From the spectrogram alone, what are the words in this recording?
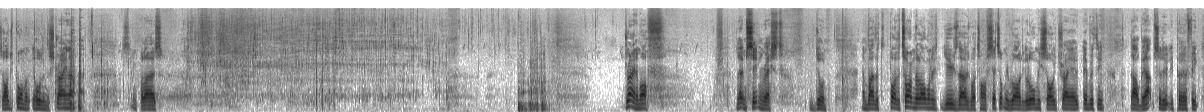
so I'll just pour them all in the strainer. Simple as. Drain them off. Let them sit and rest. Done. And by the by the time that I want to use those, by the time I've set up my rod, got all my side tray out, everything, they'll be absolutely perfect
